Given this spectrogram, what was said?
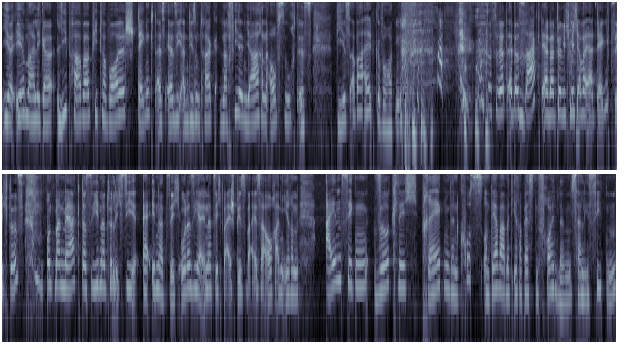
ihr ehemaliger Liebhaber Peter Walsh denkt, als er sie an diesem Tag nach vielen Jahren aufsucht, ist, die ist aber alt geworden. Und das, wird, das sagt er natürlich nicht, aber er denkt sich das. Und man merkt, dass sie natürlich, sie erinnert sich oder sie erinnert sich beispielsweise auch an ihren einzigen wirklich prägenden Kuss und der war mit ihrer besten Freundin Sally Seaton.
